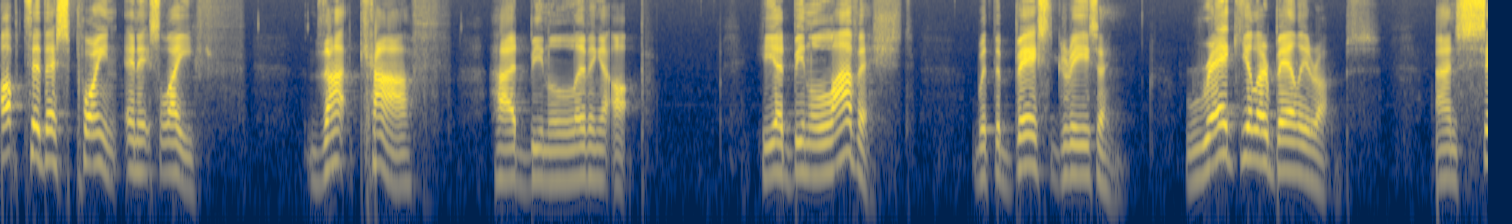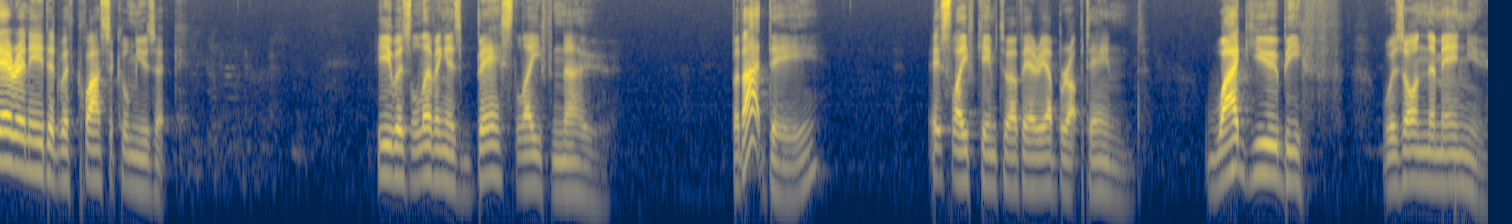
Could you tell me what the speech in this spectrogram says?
up to this point in its life, that calf had been living it up. He had been lavished with the best grazing, regular belly rubs, and serenaded with classical music. He was living his best life now. But that day, its life came to a very abrupt end. Wagyu beef was on the menu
